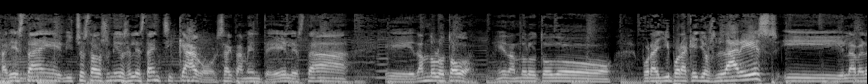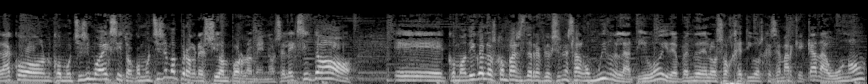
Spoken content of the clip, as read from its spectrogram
Javi está, eh, dicho Estados Unidos, él está en Chicago, exactamente. Él está eh, dándolo todo, eh, dándolo todo por allí, por aquellos lares y la verdad con, con muchísimo éxito, con muchísima progresión por lo menos. El éxito, eh, como digo en los compases de reflexión, es algo muy relativo y depende de los objetivos que se marque cada uno.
